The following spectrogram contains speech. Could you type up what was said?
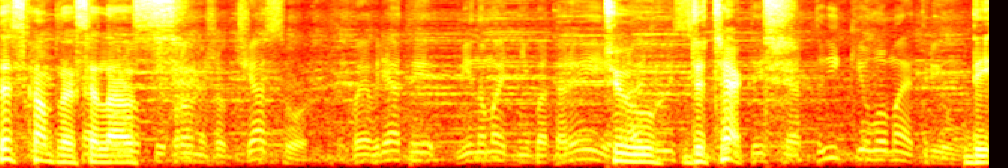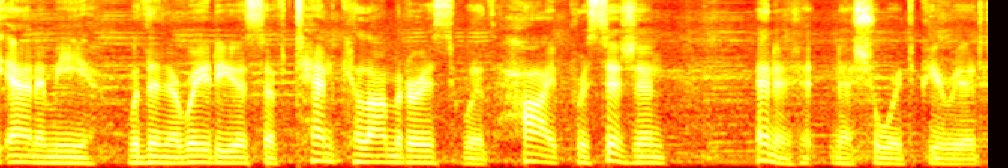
This complex allows to detect the enemy within a radius of 10 kilometers with high precision and in a short period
